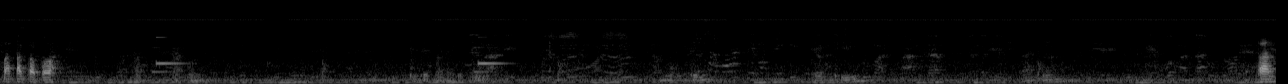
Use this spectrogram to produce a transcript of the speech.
Papat apa? Trans.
